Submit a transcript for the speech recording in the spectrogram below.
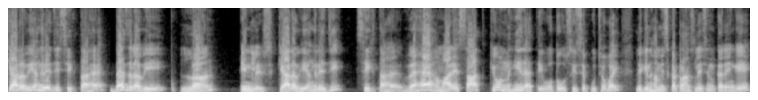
क्या रवि अंग्रेज़ी सीखता है? डज रवि लर्न इंग्लिश क्या रवि अंग्रेज़ी सीखता है। वह हमारे साथ क्यों नहीं रहती? वो तो उसी से पूछो भाई। लेकिन हम इसका ट्रांसलेशन करेंगे।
